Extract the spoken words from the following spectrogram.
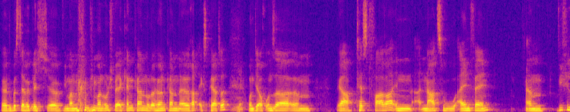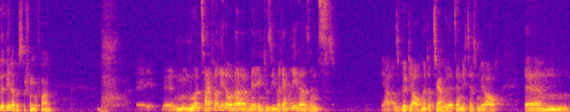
Äh, du bist ja wirklich, äh, wie, man, wie man unschwer erkennen kann oder hören kann, äh, Radexperte ja. und ja auch unser ähm, ja, Testfahrer in nahezu allen Fällen. Ähm, wie viele Räder bist du schon gefahren? Äh, nur Zeitfahrräder oder inklusive Rennräder sind es, ja, also gehört ja auch mit dazu. Ja. Letztendlich testen wir auch ähm,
